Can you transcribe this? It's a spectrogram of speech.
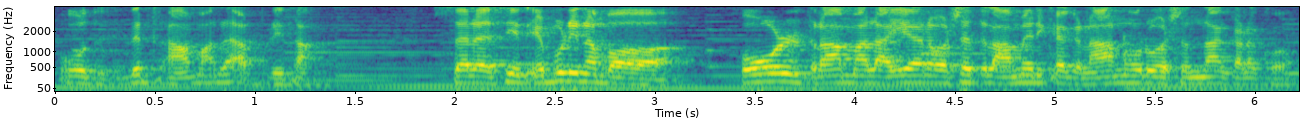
போகுது இது ட்ராமால அப்படிதான். சில சீன் எப்படி நம்ம ஹோல் ட்ராமால ஐயாயிரம் வருஷத்தில் அமெரிக்காக்கு நானூறு வருஷம் தான் கிடக்கும்.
